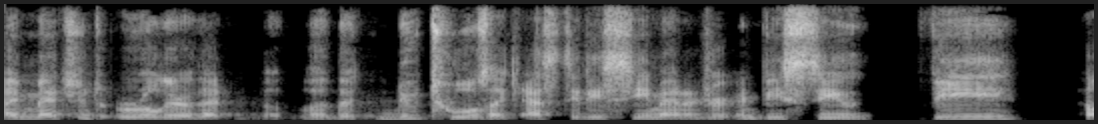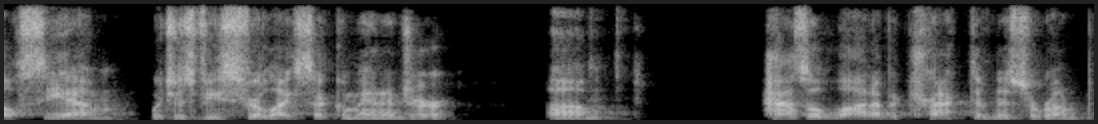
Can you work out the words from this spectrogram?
I mentioned earlier that the, new tools like SDDC Manager and VC, VLCM, which is vSphere Lifecycle Manager, um, has a lot of attractiveness around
